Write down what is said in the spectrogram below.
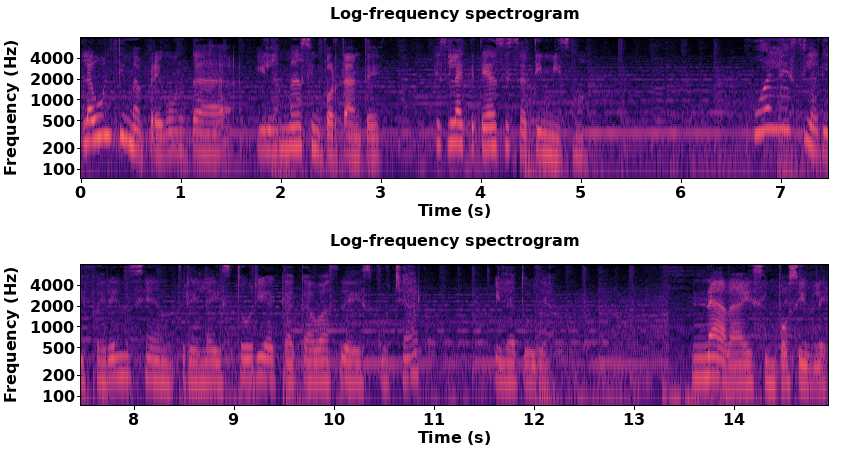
La última pregunta y la más importante es la que te haces a ti mismo. ¿Cuál es la diferencia entre la historia que acabas de escuchar y la tuya? Nada es imposible.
